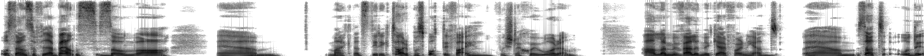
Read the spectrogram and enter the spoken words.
Och sen Sofia Benz mm. som var um, marknadsdirektör på Spotify mm. första sju åren. Alla med väldigt mycket erfarenhet. Mm. Um, så, att, och det,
